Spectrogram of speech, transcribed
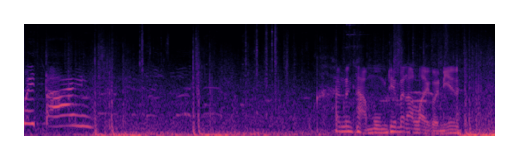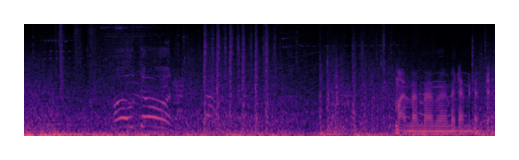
ไม่ตาย ทำนึงหามุมที่มันอร่อยกว่านี้นะ Hold on. ไม่ไม่ไม่ไม่ไม่ได้ไม่ได้ไม่ได้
